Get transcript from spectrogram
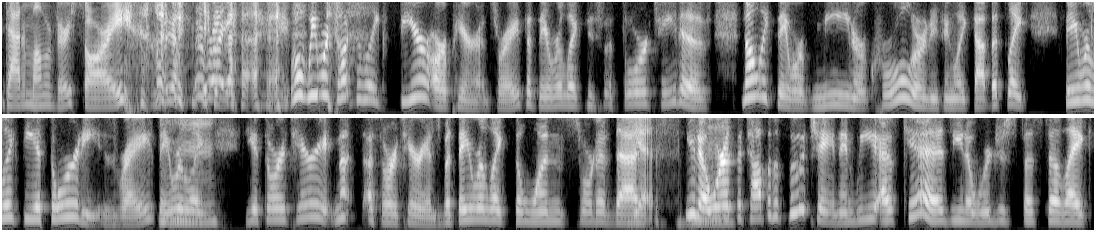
dad and mom are very sorry. Yeah, right. well, we were taught to like fear our parents, right? That they were like this authoritative, not like they were mean or cruel or anything like that, but like they were like the authorities, right? They were like Mhm. the authoritarian, not authoritarians, but they were like the ones sort of that, yes. you know, we're Mhm. at the top of the food chain. And we as kids, you know, we're just supposed to like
